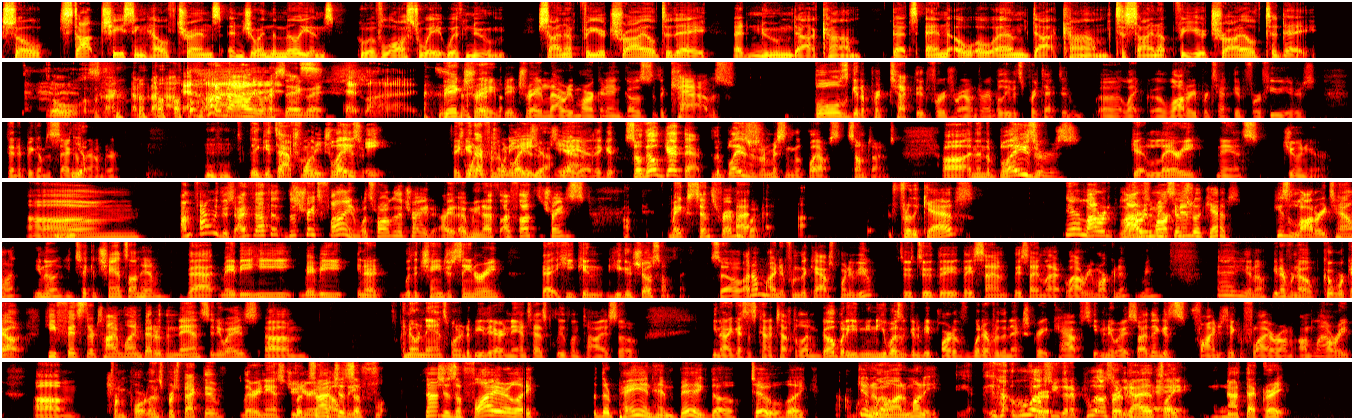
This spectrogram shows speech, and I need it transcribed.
So stop chasing health trends and join the millions who have lost weight with Noom. Sign up for your trial today at Noom.com. That's N O O M.com to sign up for your trial today. Oh, Sorry, I don't know how, I don't know how we want to segue. Headlines. big trade, big trade. Lauri Markkanen goes to the Cavs. Bulls get a protected first rounder. I believe it's protected, uh, like a lottery protected for a few years. Then it becomes a second Yep. rounder. Mhm. They get It's like that from the Blazers. They get that from the Blazers. yeah. Yeah. yeah, They get so they'll get that. The Blazers are missing the playoffs sometimes, uh, and then the Blazers get Larry Nance Jr. Um, I'm fine with this. I thought that this trade's fine. What's wrong with the trade? I, I mean, I, I thought the trades makes sense for everybody. For the Cavs, yeah, Lauri Why Lauri does sense for the Cavs. He's a lottery talent. You know, you take a chance on him that maybe he maybe you know with a change of scenery that he can he can show something. So I don't mind it from the Cavs point of view. To, to they they sign they sign Low- Lauri Markkanen. I mean, yeah, you know, you never know. Could work out. He fits their timeline better than Nance, anyways. Um, I know Nance wanted to be there, and Nance has Cleveland ties, so you know, I guess it's kind of tough to let him go. But he I mean he wasn't going to be part of whatever the next great Cavs team anyway. So I think it's fine to take a flyer on on Lauri. Um, from Portland's perspective, Larry Nance Jr. But it's not just a fl- not just a flyer. Like they're paying him big though too. Like giving him Who a lot of money Who else for- are you gonna? Who else for are a you guy gonna that's pay? like not that great.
